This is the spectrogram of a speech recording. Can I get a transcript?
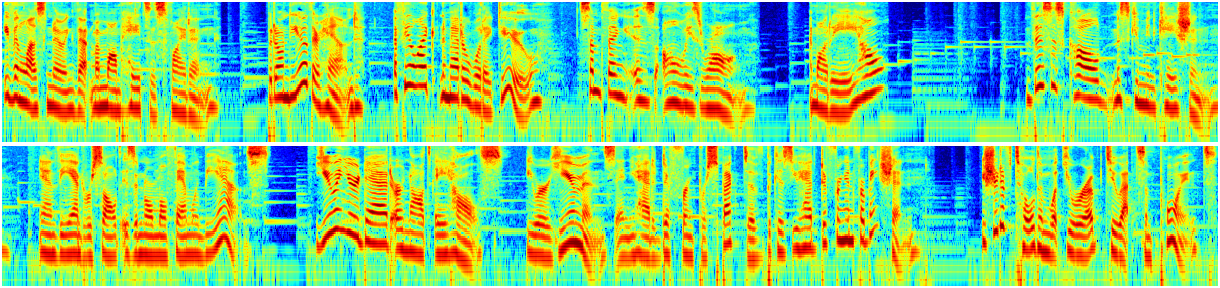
even less knowing that my mom hates us fighting. But on the other hand, I feel like no matter what I do, something is always wrong. Am I the a-hole? This is called miscommunication, and the end result is a normal family BS. You and your dad are not a-holes. You are humans, and you had a different perspective because you had different information. You should have told him what you were up to at some point,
